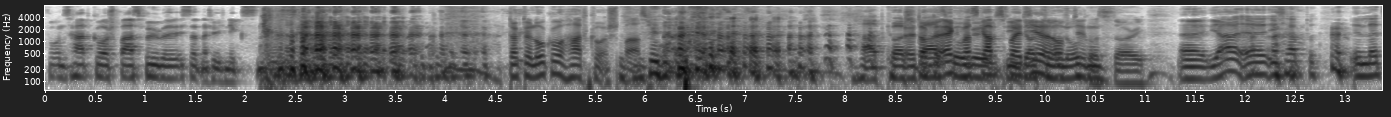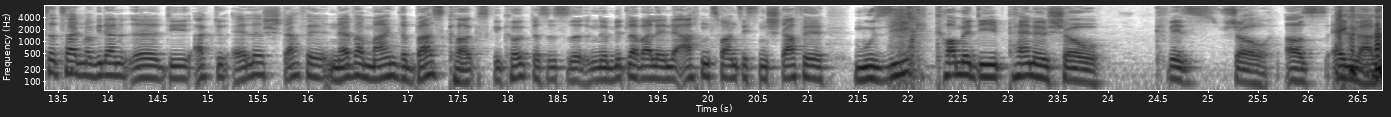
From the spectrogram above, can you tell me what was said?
für uns Hardcore-Spaßvögel ist das natürlich nichts. Dr. Loco, Hardcore-Spaß. Hardcore Äh, Dr. Eck, was gab's die bei dir Dr. auf Loco den- Story? Äh, ja, äh, ich habe in letzter Zeit mal wieder äh, die aktuelle Staffel Nevermind the Buzzcocks geguckt. Das ist äh, eine mittlerweile in der 28. Staffel Musik Comedy Panel Show Quiz Show aus England.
